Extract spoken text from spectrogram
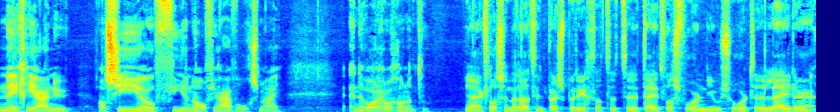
negen jaar nu. Als CEO, 4,5 jaar volgens mij. En daar waren we gewoon aan toe. Ja, ik las inderdaad in het persbericht dat het tijd was voor een nieuw soort leider.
